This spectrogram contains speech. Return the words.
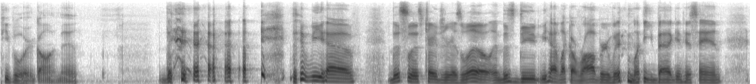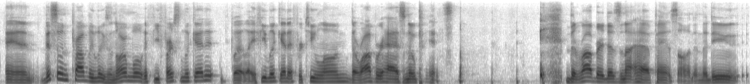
people are gone, man. then we have this was treasure as well, and this dude we have like a robber with money bag in his hand. And this one probably looks normal if you first look at it, but like if you look at it for too long, the robber has no pants. the robber does not have pants on, and the dude,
